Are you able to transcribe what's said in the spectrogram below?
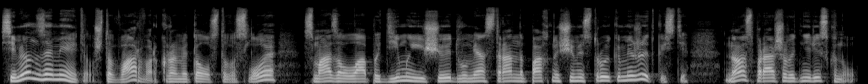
Семен заметил, что варвар, кроме толстого слоя, смазал лапы Димы еще и двумя странно пахнущими струйками жидкости, но спрашивать не рискнул.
